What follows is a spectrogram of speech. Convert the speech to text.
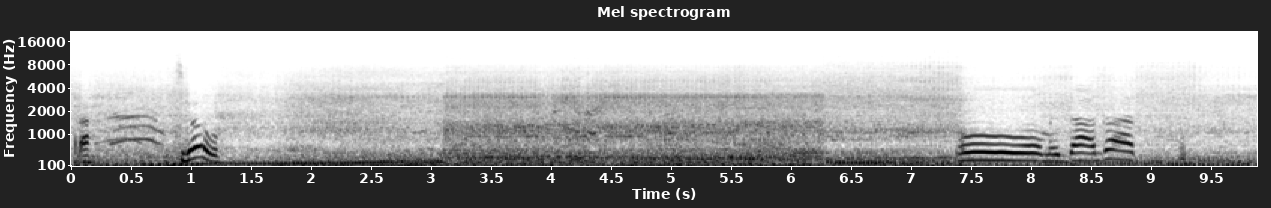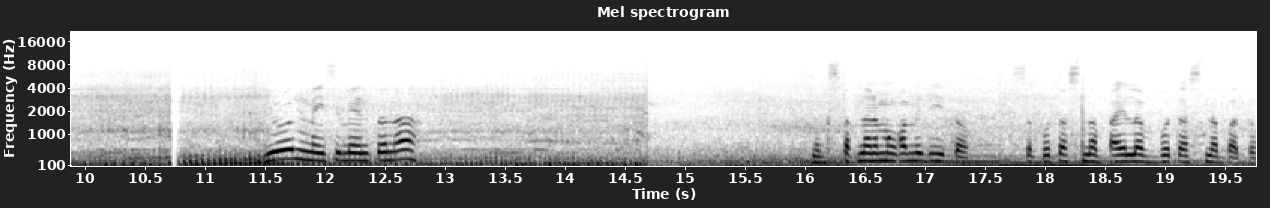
Tara, let's go! Oh, may dagat. Yun, may simento na. Nag-stop na naman kami dito sa butas na I love butas na bato.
